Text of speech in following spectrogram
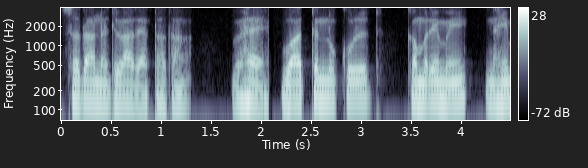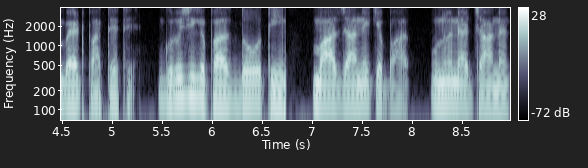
सदा नजला रहता था। वह वातानुकूल कमरे में नहीं बैठ पाते थे। गुरुजी के पास दो तीन मास जाने के बाद उन्होंने अचानक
